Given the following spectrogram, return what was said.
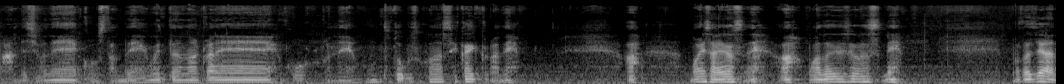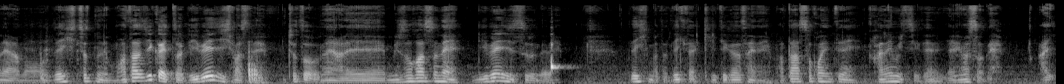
なんでしょうね。こう、スタンド FM ってなんかね、こうね、ほんと独特な世界観がね。あ、マリさんありますね。あ、またですますね。またじゃあね、あの、ぜひちょっとね、また次回ちょっとリベンジしますね。ちょっとね、あれ、みそかつね、リベンジするんでね。ぜひまたできたら聞いてくださいね。またあそこに行ってね、金道でやりますので。はい。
